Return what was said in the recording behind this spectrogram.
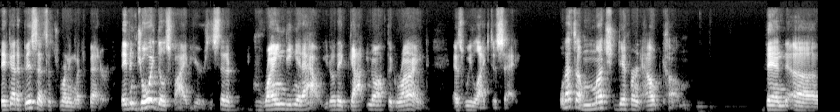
They've got a business that's running much better. They've enjoyed those five years instead of grinding it out. You know, they've gotten off the grind, as we like to say. Well, that's a much different outcome than uh,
